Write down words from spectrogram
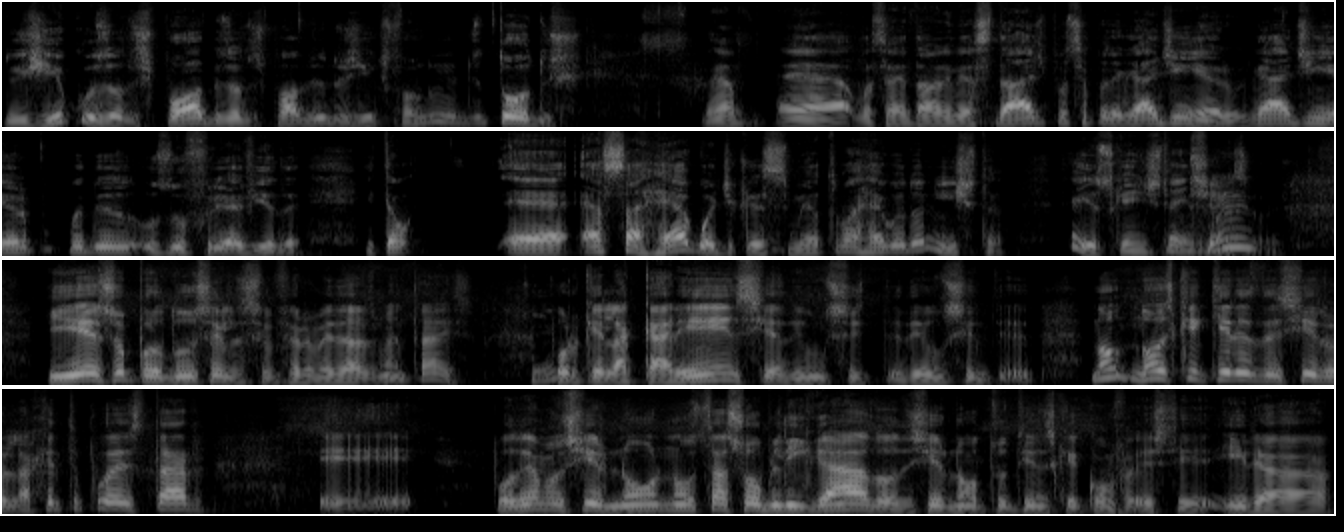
dos ricos ou dos pobres, ou dos pobres e dos ricos, estou falando de todos. Né? É, você vai entrar na universidade para você poder ganhar dinheiro, ganhar dinheiro para poder usufruir a vida. Então, é, essa régua de crescimento é uma régua hedonista. É isso que a gente tem. Sim. E isso produz as enfermidades mentais. Sim. Porque a carência de um, de um não, não é que queres dizer, a gente pode estar, eh, podemos dizer, não, não estás obrigado a dizer, não, tu tens que este, ir a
